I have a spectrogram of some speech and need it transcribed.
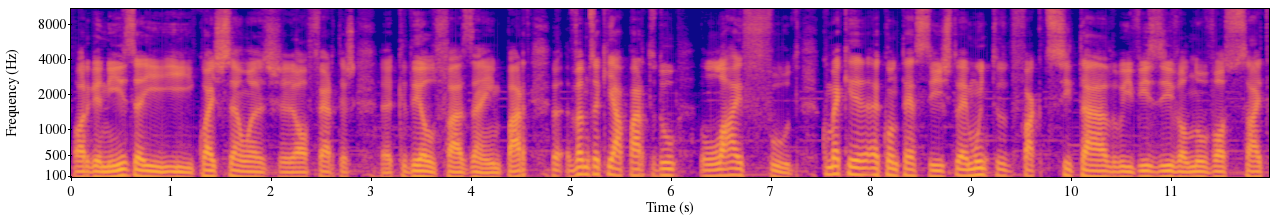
organiza e, e quais são as uh, ofertas que dele fazem parte. vamos aqui à parte do live food. Como é que acontece isto? É muito de facto citado e visível no vosso site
